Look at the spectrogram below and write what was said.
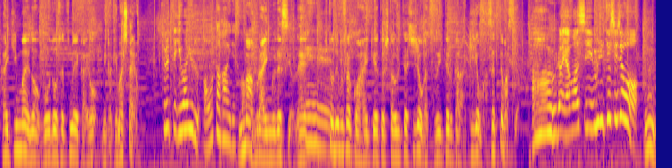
解禁前の合同説明会を見かけましたよそれっていわゆる青互いですか、まあフライングですよね、ええ。人手不足を背景とした売り手市場が続いてるから企業も焦ってますよ。ああ羨ましい売り手市場。うん。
